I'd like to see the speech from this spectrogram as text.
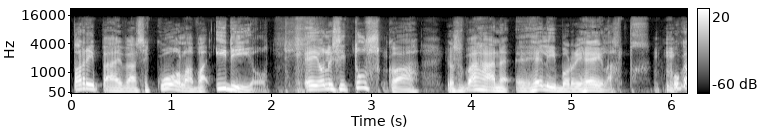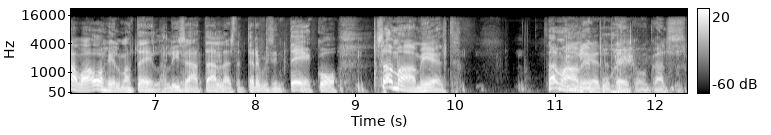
pari päivää se kuolava idiootti. Ei olisi tuskaa, jos vähän helibori heilahtaa. Mukava ohjelma teillä. Lisää tällaista. Terveisin TK. Samaa mieltä. Samaa Yle mieltä TK kanssa.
